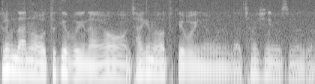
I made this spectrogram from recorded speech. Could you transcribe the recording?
그럼 나는 어떻게 보이나요? 자기는 어떻게 보이냐고 묻는다. 청신이 웃으면서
